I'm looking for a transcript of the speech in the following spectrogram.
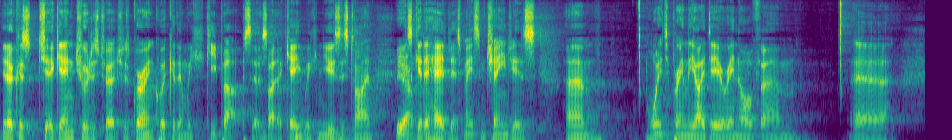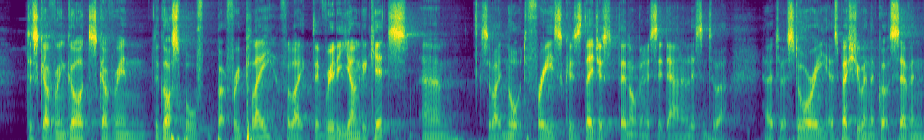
you know, because ch- again, children's church was growing quicker than we could keep up. So it's like, okay, we can use this time. Yeah, Let's get ahead. Let's make some changes. Um, I wanted to bring the idea in of um, uh, discovering God, discovering the gospel, f- but through play for like the really younger kids. Um, so like naught to freeze, because they just they're not going to sit down and listen to a uh, to a story, especially when they've got seven,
